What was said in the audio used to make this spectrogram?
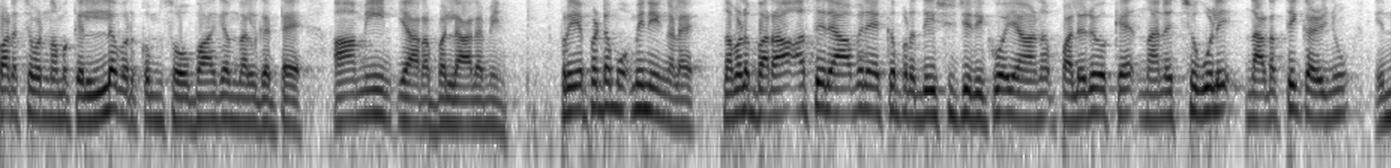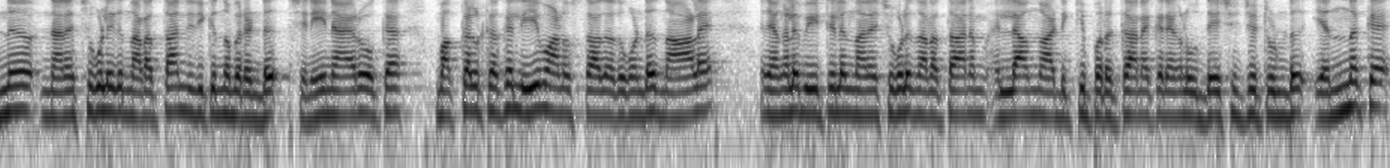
പടച്ചവൻ നമുക്ക് എല്ലാവർക്കും സൗഭാഗ്യം നൽകട്ടെ. ആമീൻ യാ റബ്ബൽ ആലമീൻ. പ്രിയപ്പെട്ട മുഅ്മിനീങ്ങളെ നമ്മൾ ബറാഅത്ത് രാവിനെയൊക്കെ പ്രതീക്ഷിച്ചിരിക്കുകയാണ്. പലരുമൊക്കെ നനച്ചുകുളി നടത്തി കഴിഞ്ഞു. ഇന്ന് നനച്ചുകുളി നടത്താനിരിക്കുന്നവരുണ്ട്. ശനി ഞായറും ഒക്കെ മക്കൾക്കൊക്കെ ലീവാണ് ഉസ്താദ്. അതുകൊണ്ട് നാളെ ഞങ്ങൾ വീട്ടിൽ നനച്ചുകുളി നടത്താനും എല്ലാം ഒന്ന് അടുക്കി പെറുക്കാനൊക്കെ ഞങ്ങൾ ഉദ്ദേശിച്ചിട്ടുണ്ട് എന്നൊക്കെ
